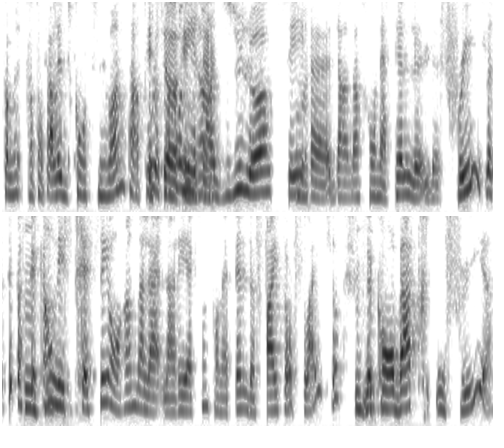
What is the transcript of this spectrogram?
comme quand on parlait du continuum tantôt, quand on est rendu là, euh, dans, ce qu'on appelle le, freeze, là, parce que quand mm-hmm. on est stressé, on rentre dans la, réaction qu'on appelle le fight or flight, le mm-hmm. combattre ou fuir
